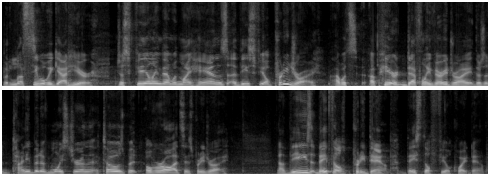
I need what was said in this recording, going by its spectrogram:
But let's see what we got here. Just feeling them with my hands, uh, these feel pretty dry. I would, up here, definitely very dry. There's a tiny bit of moisture in the toes, but overall I'd say it's pretty dry. Now these, they feel pretty damp. They still feel quite damp.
